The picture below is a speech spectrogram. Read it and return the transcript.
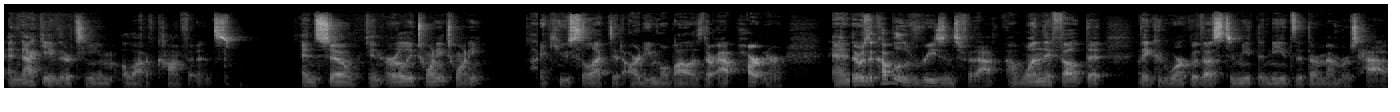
and that gave their team a lot of confidence. And so in early 2020, IQ selected RD Mobile as their app partner. And there was a couple of reasons for that. Uh, one, they felt that they could work with us to meet the needs that their members had.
